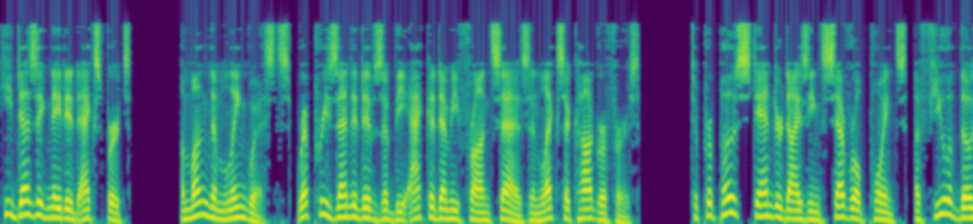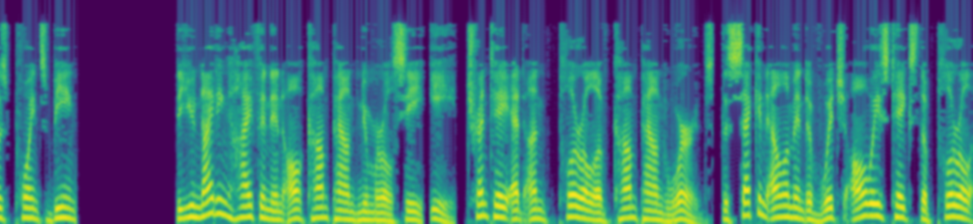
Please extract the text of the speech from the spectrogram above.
He designated experts—among them linguists, representatives of the Académie française and lexicographers—to propose standardizing several points, a few of those points being the uniting hyphen in all compound numeral c, e, trente et un plural of compound words, the second element of which always takes the plural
